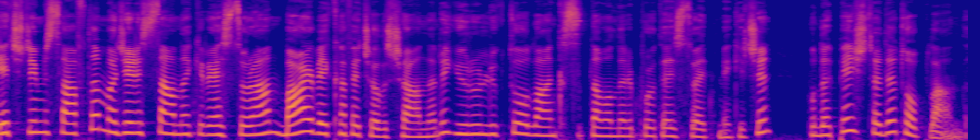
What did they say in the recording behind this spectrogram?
Geçtiğimiz hafta Macaristan'daki restoran, bar ve kafe çalışanları yürürlükte olan kısıtlamaları protesto etmek için Budapeşte'de toplandı.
